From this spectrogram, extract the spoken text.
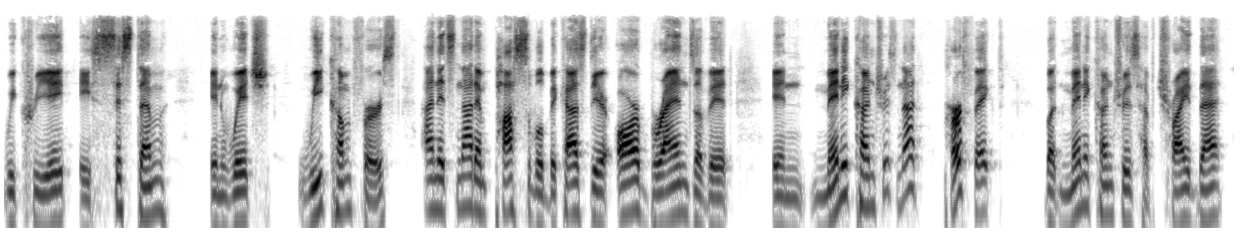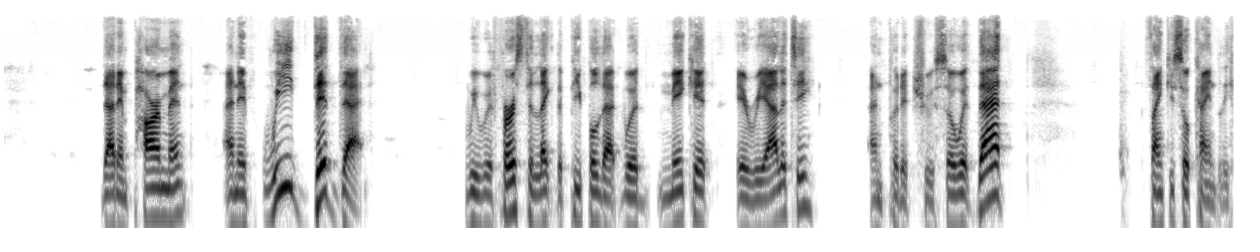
we create a system in which we come first. And it's not impossible because there are brands of it in many countries, not perfect, but many countries have tried that, that empowerment. And if we did that, we would first elect the people that would make it a reality and put it true. So, with that, thank you so kindly.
